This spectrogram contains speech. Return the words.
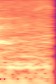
have.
